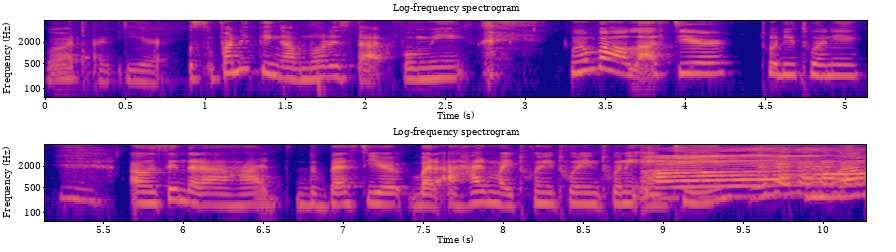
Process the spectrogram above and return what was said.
What a year. Funny thing, I've noticed that for me, remember how last year, 2020, Hmm. I was saying that I had the best year, but I had my 2020 and 2018. Oh.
